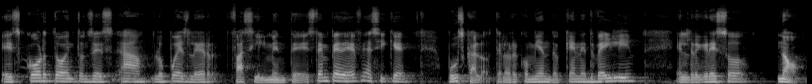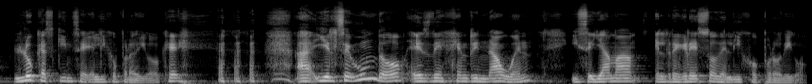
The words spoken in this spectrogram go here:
es corto, entonces ah, lo puedes leer fácilmente. Está en PDF, así que búscalo, te lo recomiendo. Kenneth Bailey, El regreso no, Lucas 15, el hijo pródigo, ¿ok? Ah, y el segundo es de Henry Nowen y se llama El regreso del hijo pródigo.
